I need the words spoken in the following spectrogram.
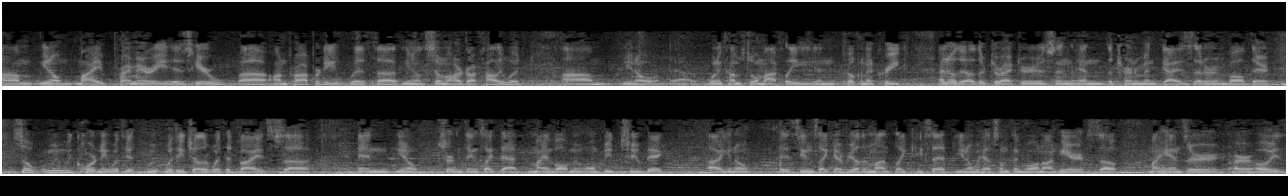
Um, you know, my primary is here uh, on property with uh, you know Seminole Hard Rock Hollywood. Um, you know, uh, when it comes to Immokalee and Coconut Creek, I know the other directors and, and the tournament guys that are involved there. So I mean, we coordinate with it with each other with advice uh, and you know certain things like that. My involvement won't be too big. Uh, you know, it seems like every other month, like you said, you know, we have something going on here. So my hands are are always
